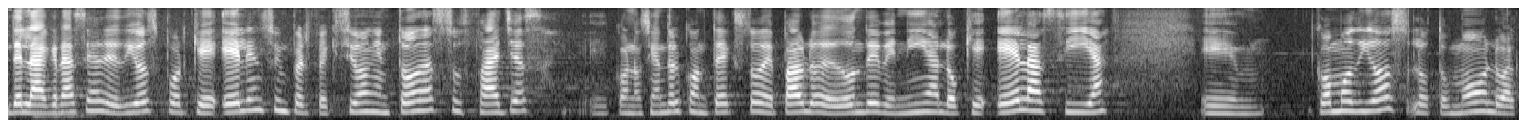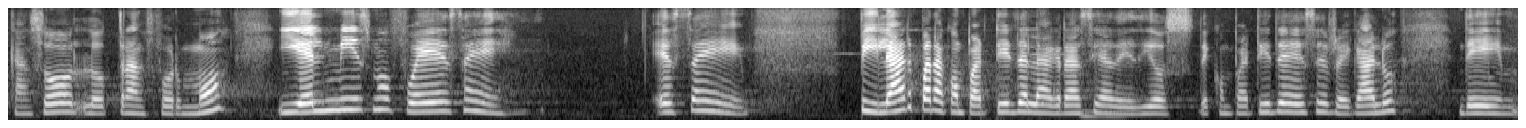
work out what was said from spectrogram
de la gracia de Dios, porque él en su imperfección, en todas sus fallas, eh, conociendo el contexto de Pablo, de dónde venía, lo que él hacía, eh, cómo Dios lo tomó, lo alcanzó, lo transformó y él mismo fue ese, ese pilar para compartir de la gracia de Dios, de compartir de ese regalo, de,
